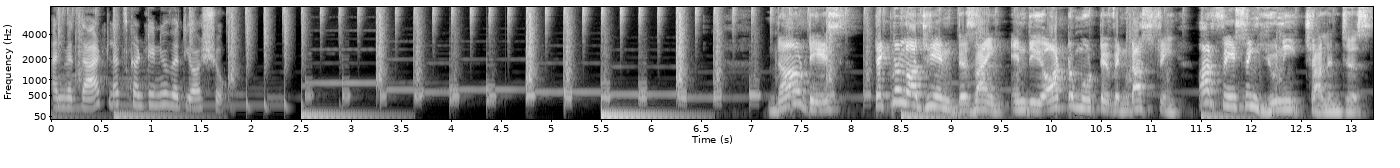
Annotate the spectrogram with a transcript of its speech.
And with that, let's continue with your show. Nowadays, technology and design in the automotive industry are facing unique challenges.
